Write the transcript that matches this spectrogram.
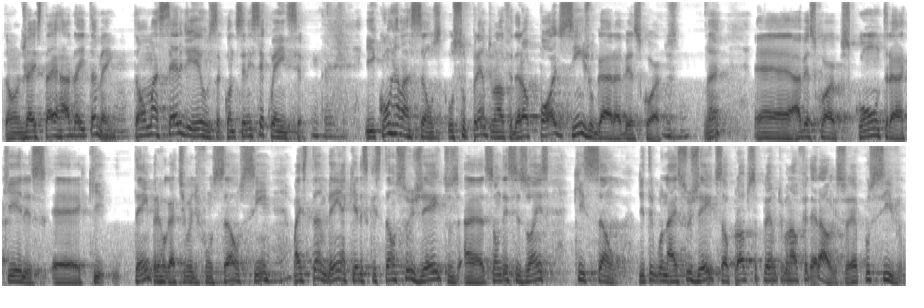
Então já está errado aí também. Uhum. Então uma série de erros aconteceram em sequência. Entendi. E com relação, o Supremo Tribunal Federal pode sim julgar habeas corpus, uhum. né? É, habeas corpus contra aqueles é, que têm prerrogativa de função, sim, uhum. mas também aqueles que estão sujeitos, é, são decisões que são de tribunais sujeitos ao próprio Supremo Tribunal Federal. Isso é possível.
